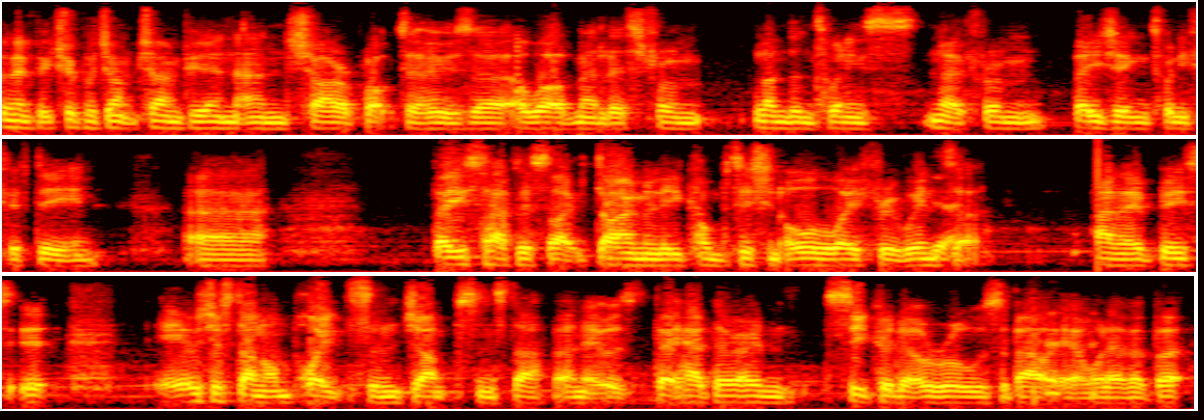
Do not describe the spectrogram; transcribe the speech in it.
Olympic triple jump champion, and Shara Proctor, who's a, a world medalist from London 20 no from Beijing 2015. Uh, they used to have this like Diamond League competition all the way through winter, yeah. and it'd be it, it was just done on points and jumps and stuff, and it was they had their own secret little rules about it or whatever. But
